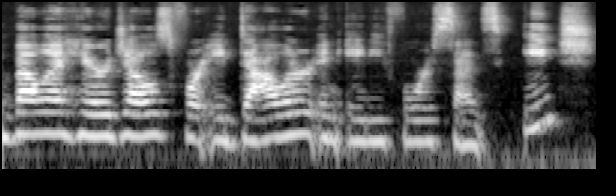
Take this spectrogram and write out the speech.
Bella hair gels for $1.84 each,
